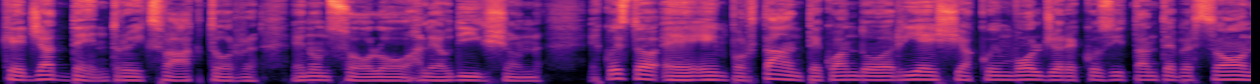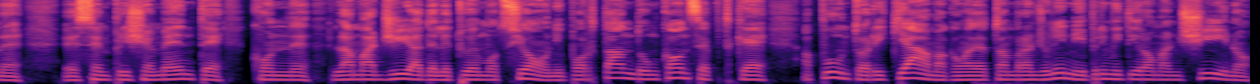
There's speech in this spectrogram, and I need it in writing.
che è già dentro X Factor e non solo alle audition e questo è è, importante quando riesci a coinvolgere così tante persone eh, semplicemente con la magia delle tue emozioni, portando un concept che appunto richiama, come ha detto Ambrangiolini, i primi di Romancino,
